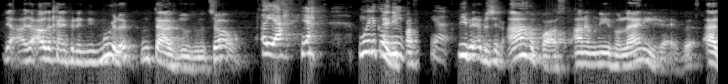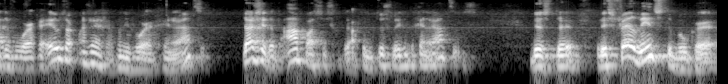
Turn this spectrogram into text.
Ja, de ouderen vinden het niet moeilijk, want thuis doen ze het zo. Oh ja, ja. Moeilijk om Nee, die niet. pas- Ja. Die hebben zich aangepast aan een manier van leiding geven uit de vorige eeuw, zou ik maar zeggen, van die vorige generatie. Daar zit het aanpassingsgedrag van de tussenliggende generaties. Dus de, er is veel winst te boeken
